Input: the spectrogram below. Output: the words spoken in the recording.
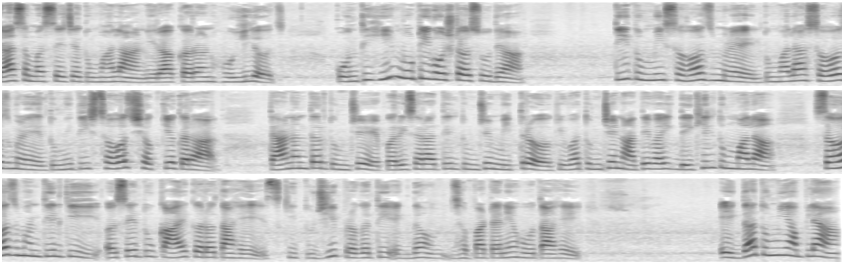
त्या समस्येचे तुम्हाला निराकरण होईलच. कोणतीही मोठी गोष्ट असू द्या. ती तुम्ही सहज मिळेल तुम्हाला सहज मिळेल तुम्ही ती सहज शक्य कराल. त्यानंतर तुमचे परिसरातील तुमचे मित्र किंवा तुमचे नातेवाईक देखील तुम्हाला सहज म्हणतील की असे तू काय करत आहेस की तुझी प्रगती एकदम झपाट्याने होत आहे. एकदा तुम्ही आपल्या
